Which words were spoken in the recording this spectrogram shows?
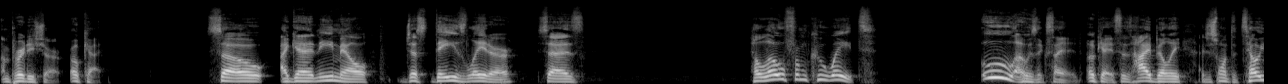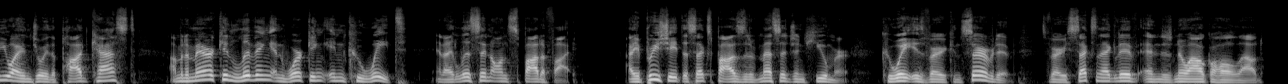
I'm pretty sure. Okay. So I get an email just days later says, Hello from Kuwait. Ooh, I was excited. Okay, it says, Hi, Billy. I just want to tell you I enjoy the podcast. I'm an American living and working in Kuwait, and I listen on Spotify. I appreciate the sex positive message and humor. Kuwait is very conservative, it's very sex negative, and there's no alcohol allowed.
